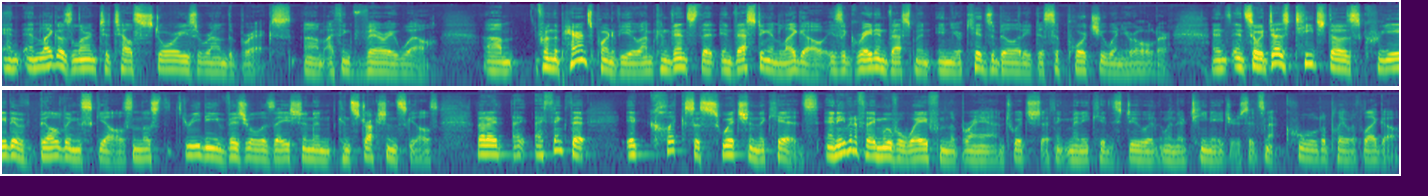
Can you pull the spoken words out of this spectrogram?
and, and Lego's learned to tell stories around the bricks, um, I think, very well. Um, from the parent's point of view, I'm convinced that investing in Lego is a great investment in your kid's ability to support you when you're older. And, and so it does teach those creative building skills and those 3D visualization and construction skills that I, I, I think that it clicks a switch in the kids. And even if they move away from the brand, which I think many kids do when they're teenagers, it's not cool to play with Lego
